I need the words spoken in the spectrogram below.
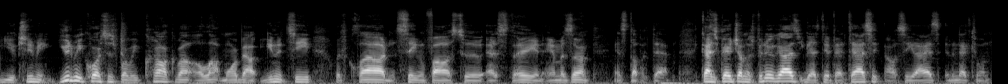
excuse me, Udemy courses where we talk about a lot more about Unity with cloud and saving files to S3 and Amazon and stuff like that. Guys, great job on this video, guys. You guys did fantastic. I'll see you guys in the next one.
